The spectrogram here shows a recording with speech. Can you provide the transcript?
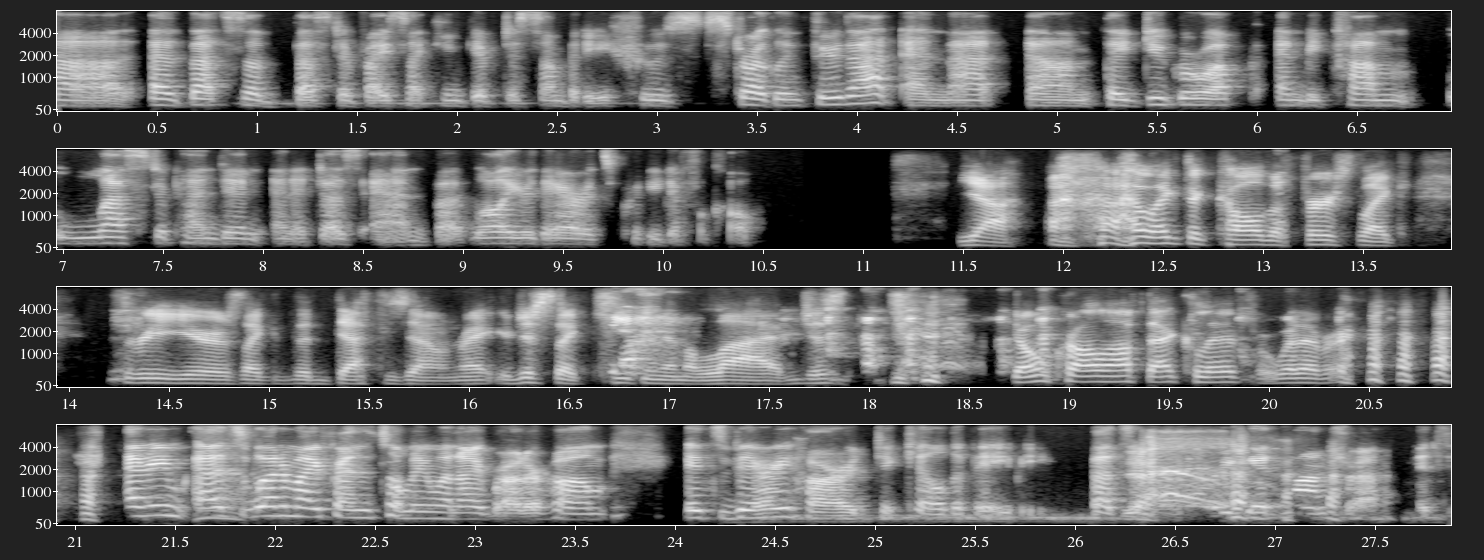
uh, and that's the best advice I can give to somebody who's struggling through that, and that um, they do grow up and become less dependent, and it does end. But while you're there, it's pretty difficult. Yeah, I like to call the first like three years like the death zone, right? You're just like keeping yeah. them alive. Just don't crawl off that cliff or whatever. I mean, as one of my friends told me when I brought her home, it's very hard to kill the baby. That's yeah. a very good mantra. It's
